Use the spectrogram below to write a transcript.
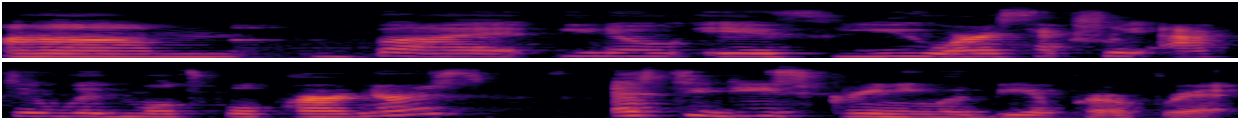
Um, but you know, if you are sexually active with multiple partners, STD screening would be appropriate.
